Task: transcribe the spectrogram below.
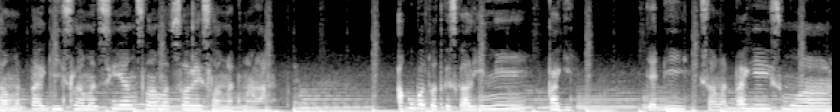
selamat pagi, selamat siang, selamat sore, selamat malam. Aku buat podcast kali ini pagi. Jadi, selamat pagi semua.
